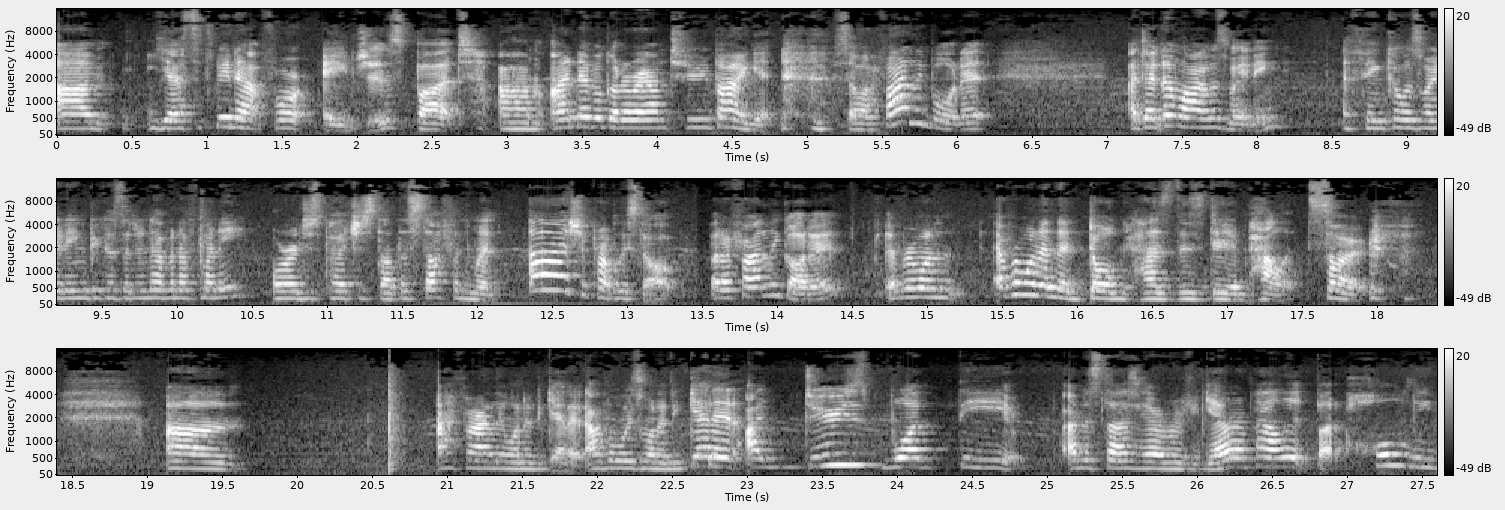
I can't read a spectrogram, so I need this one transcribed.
Um, yes, it's been out for ages, but um, I never got around to buying it. so I finally bought it I don't know why I was waiting. I think I was waiting because I didn't have enough money or I just purchased other stuff and went, ah, I should probably stop. But I finally got it. Everyone everyone and their dog has this damn palette. So, um, I finally wanted to get it. I've always wanted to get it. I do want the Anastasia Riviera palette, but holy,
